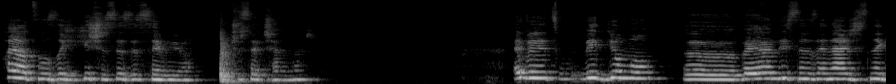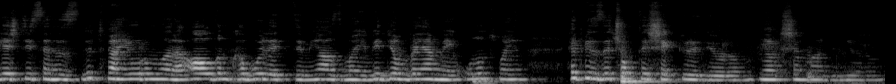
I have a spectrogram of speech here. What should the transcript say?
Hayatınızdaki kişi sizi seviyor. Üçü seçenler. Evet videomu beğendiyseniz enerjisine geçtiyseniz lütfen yorumlara aldım kabul ettim yazmayı videomu beğenmeyi unutmayın. Hepinize çok teşekkür ediyorum. İyi akşamlar diliyorum.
